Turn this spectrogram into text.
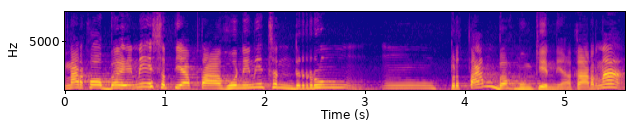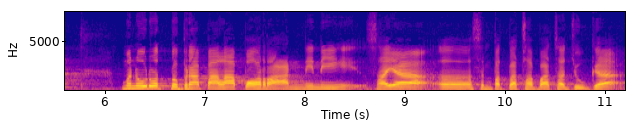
narkoba ini setiap tahun ini cenderung mm, bertambah mungkin ya, karena menurut beberapa laporan ini saya uh, sempat baca-baca juga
